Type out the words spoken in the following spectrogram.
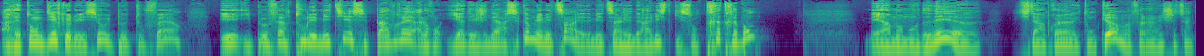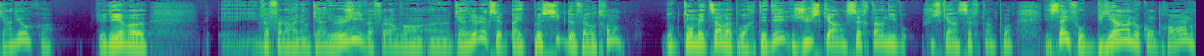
Arrêtons de dire que le SEO, il peut tout faire et il peut faire tous les métiers. C'est pas vrai. Alors, il y a des généralistes, c'est comme les médecins. Il y a des médecins généralistes qui sont très très bons. Mais à un moment donné, euh, si tu as un problème avec ton cœur, va falloir aller chez un cardio, quoi. Je veux dire, euh, il va falloir aller en cardiologie, il va falloir voir un, un cardiologue. Ça va pas être possible de faire autrement. Donc ton médecin va pouvoir t'aider jusqu'à un certain niveau, jusqu'à un certain point. Et ça, il faut bien le comprendre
